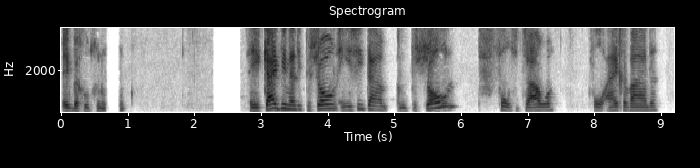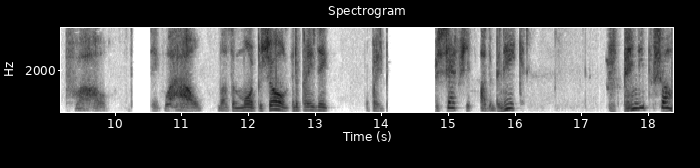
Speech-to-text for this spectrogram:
Ik ben goed genoeg. En je kijkt weer naar die persoon en je ziet daar een, persoon vol vertrouwen, vol eigenwaarde. Wauw. Ik wauw, wat een mooi persoon. En opeens denk opeens besef je, oh, dat ben ik. Ik ben die persoon.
